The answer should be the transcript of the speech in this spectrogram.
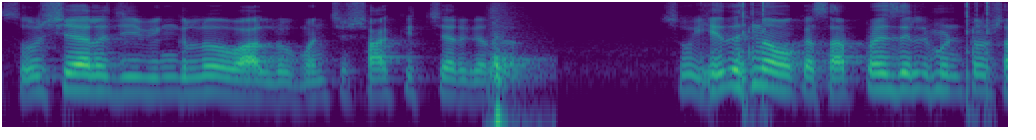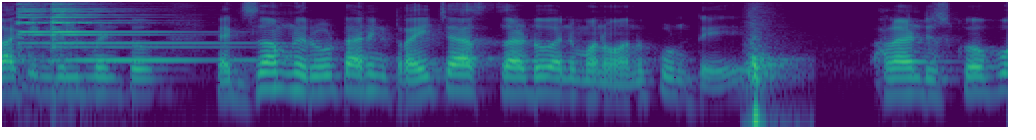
సోషియాలజీ వింగ్లో వాళ్ళు మంచి షాక్ ఇచ్చారు కదా. సో ఏదైనా ఒక సర్ప్రైజ్ ఎలిమెంటో షాకింగ్ ఎలిమెంటో ఎగ్జామ్ని రూటానికి ట్రై చేస్తాడు అని మనం అనుకుంటే అలాంటి స్కోపు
